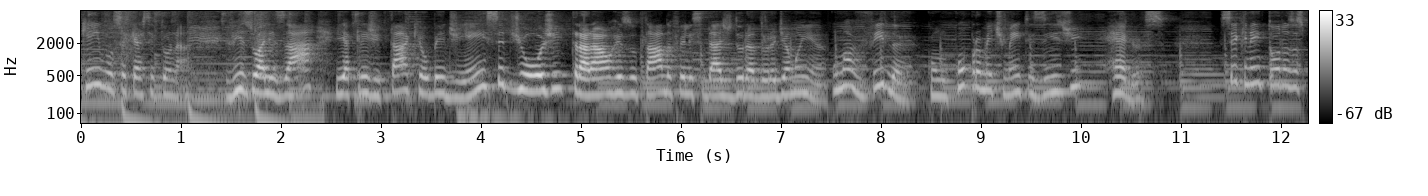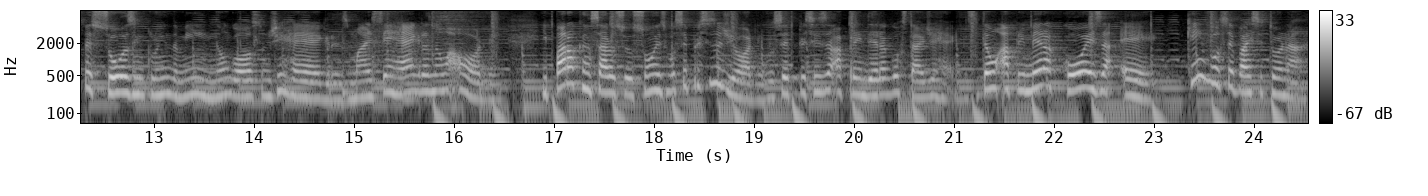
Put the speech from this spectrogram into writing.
quem você quer se tornar. Visualizar e acreditar que a obediência de hoje trará o resultado a felicidade duradoura de amanhã. Uma vida com comprometimento exige regras. Sei que nem todas as pessoas, incluindo a mim, não gostam de regras, mas sem regras não há ordem. E para alcançar os seus sonhos, você precisa de ordem, você precisa aprender a gostar de regras. Então, a primeira coisa é quem você vai se tornar.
